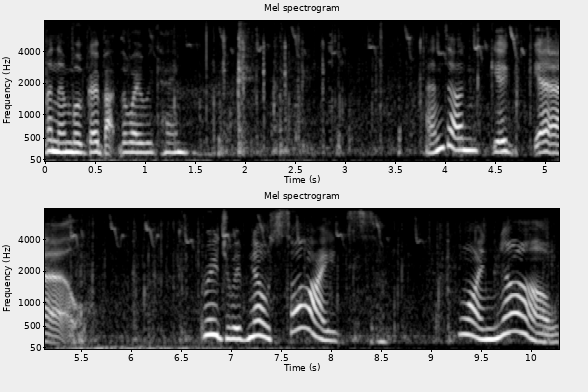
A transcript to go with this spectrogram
And then we'll go back the way we came. And done. Good girl. Bridge with no sides. Why no?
